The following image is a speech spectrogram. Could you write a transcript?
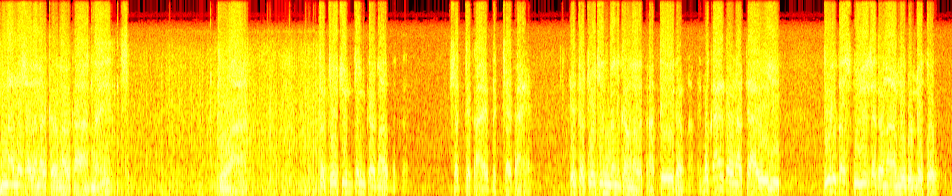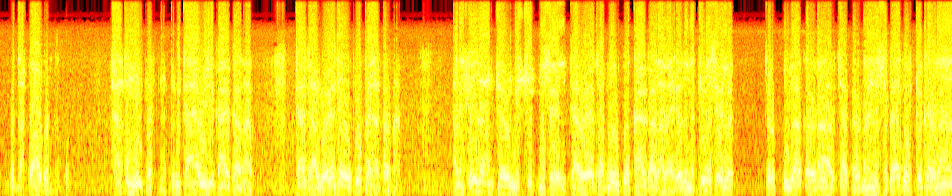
नामसाधना करणार का? नाही. किंवा तत्वचिंतन करणार मग सत्य काय मिथ्या काय? हे तत्वचिंतन करणार का? ते करणार नाही. मग काय करणार त्याऐवजी? दीड तास पूजेचा करणार आम्ही बंडखोर दहा बंडखोर हा तर मूळ प्रश्न आहे. तुम्ही त्याऐवजी काय करणार? त्या वेळेचा उपयोग कसा करणार? हे जर आमच्यावर निश्चित नसेल त्या वेळेचा उपयोग काय करणार आहे? हे जर नक्की नसेल. तर पूजा करणं अर्चा करणं हे सगळ्या गोष्टी करणं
